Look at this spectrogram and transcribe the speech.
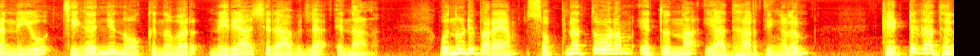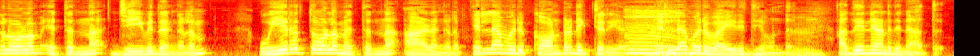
തന്നെയോ ചികഞ്ഞു നോക്കുന്നവർ നിരാശരാവില്ല എന്നാണ്. ഒന്നുകൂടി പറയാം. സ്വപ്നത്തോളം എത്തുന്ന യാഥാർത്ഥ്യങ്ങളും കെട്ടുകഥകളോളം എത്തുന്ന ജീവിതങ്ങളും ഉയരത്തോളം എത്തുന്ന ആഴങ്ങളും എല്ലാം ഒരു കോൺട്രഡിക്റ്ററിയാണ് എല്ലാം ഒരു വൈരുദ്ധ്യമുണ്ട്. അത് തന്നെയാണ് ഇതിനകത്ത്.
